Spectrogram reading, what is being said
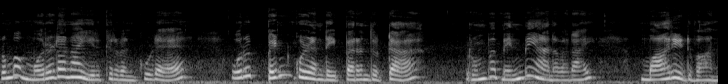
ரொம்ப முரடனாக இருக்கிறவன் கூட ஒரு பெண் குழந்தை பிறந்துட்டா ரொம்ப மென்மையானவனாய் மாறிடுவான்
